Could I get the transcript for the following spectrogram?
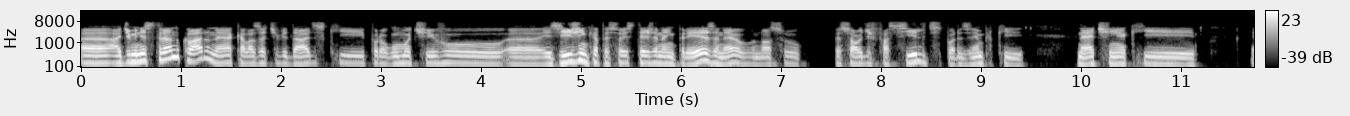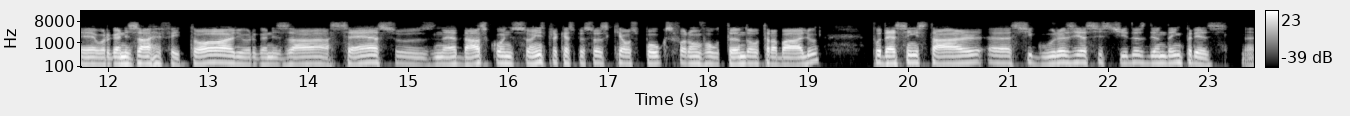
uh, administrando, claro, né, aquelas atividades que por algum motivo uh, exigem que a pessoa esteja na empresa, né? O nosso pessoal de facilities, por exemplo, que né, tinha que é, organizar refeitório, organizar acessos, né, dar as condições para que as pessoas que aos poucos foram voltando ao trabalho pudessem estar uh, seguras e assistidas dentro da empresa. Né.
